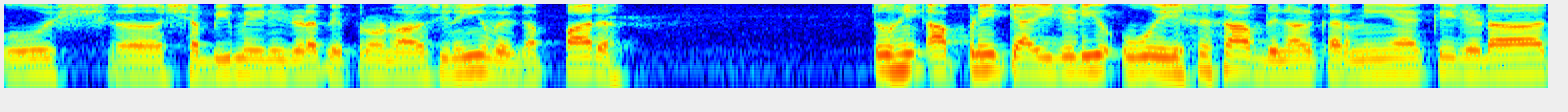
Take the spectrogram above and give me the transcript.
ਉਹ ਸ਼- 26 ਮਈ ਨੂੰ ਜਿਹੜਾ ਪੇਪਰ ਹੋਣ ਵਾਲਾ ਸੀ, ਨਹੀਂ ਹੋਵੇਗਾ। ਪਰ ਤੁਸੀਂ ਆਪਣੀ ਤਿਆਰੀ ਜਿਹੜੀ, ਉਹ ਇਸ ਹਿਸਾਬ ਦੇ ਨਾਲ ਕਰਨੀ ਹੈ ਕਿ ਜਿਹੜਾ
